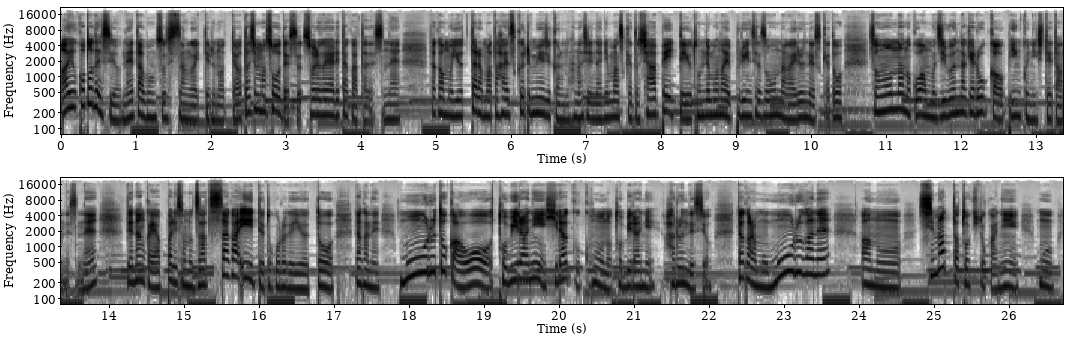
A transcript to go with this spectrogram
ああいうことですよね多分寿司さんが言ってるのって。私もそうです。それがやりたかったですね。だからもう言ったらまたハイスクールミュージカルの話になりますけどシャーペイっていうとんでもないプリンセス女がいるんですけどその女の子はもう自分だけロッカーをピンクにしてたんですね。でなんかやっぱりその雑さがいいっていうところで言うとなんかねモールとかを扉に開く方の扉に貼るんですよ。だからもうモールがねあの閉まった時とかにもう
